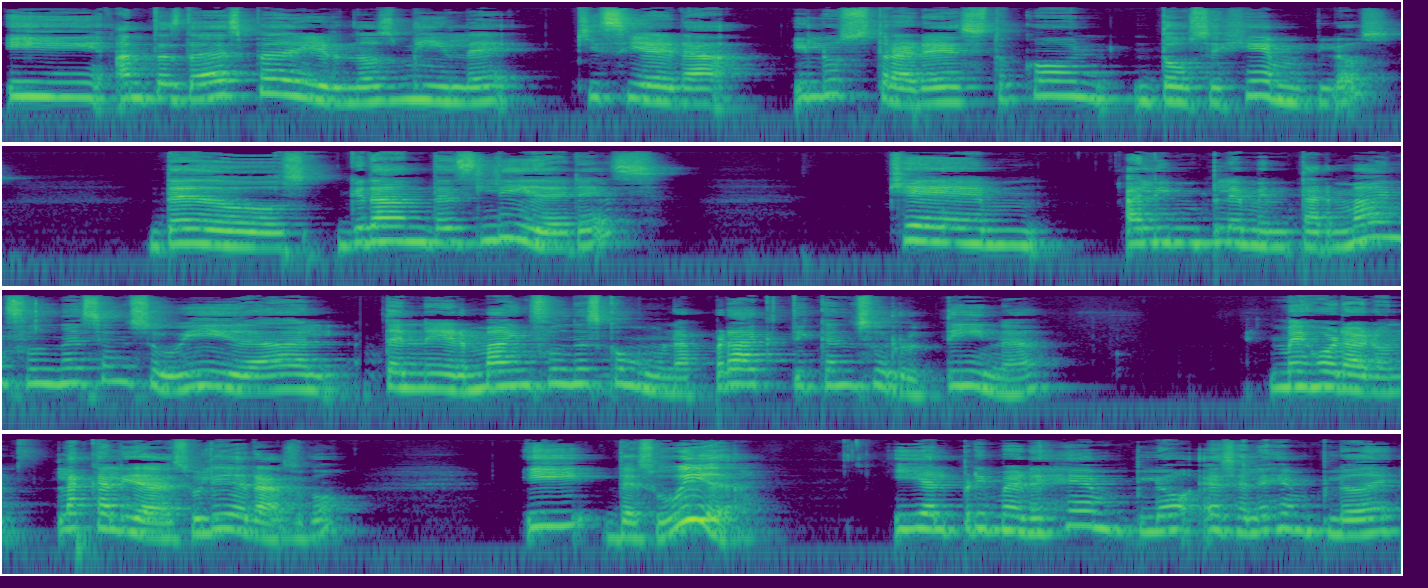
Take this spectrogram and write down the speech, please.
Y antes de despedirnos, Mile, quisiera ilustrar esto con dos ejemplos de dos grandes líderes que mm, al implementar mindfulness en su vida, al tener mindfulness como una práctica en su rutina, mejoraron la calidad de su liderazgo y de su vida. Y el primer ejemplo es el ejemplo de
